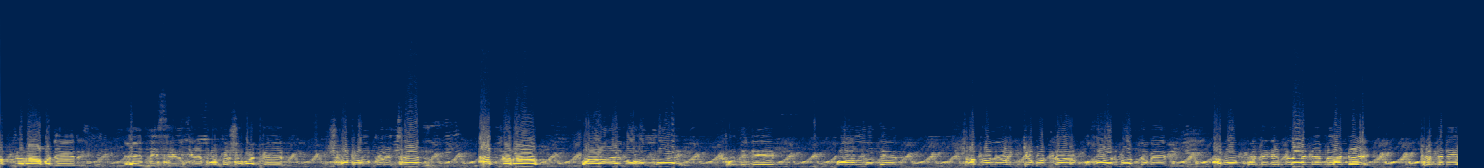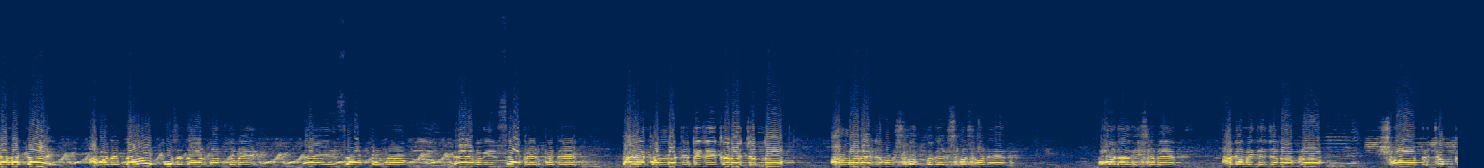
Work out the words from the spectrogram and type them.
আপনারা আমাদের এই মিছিলকে, পথসভাকে সফল করেছেন। আপনারা পাড়ায়, মহল্লায় প্রতিটি মহল্লাতে সকলে ঐক্যবদ্ধ হওয়ার মাধ্যমে এবং প্রতিটি ফ্ল্যাটে ফ্ল্যাটে প্রতিটি এলাকায় আমাদের দাওয়াত পৌঁছে দেওয়ার মাধ্যমে ন্যায় ইনসাফপূর্ণ ন্যায় এবং ইনসাফের প্রতি দাঁড়ি পাল্লাকে বিজয়ী করার জন্য আল্লাহ রায় এবং সত্যদের শাসনের মডেল হিসেবে আগামীতে যেন আমরা সৎ, যোগ্য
